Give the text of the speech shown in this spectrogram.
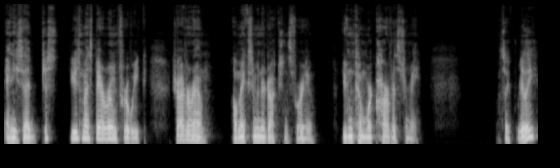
And he said, just use my spare room for a week. Drive around. I'll make some introductions for you. You can come work harvest for me. I was like, really?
